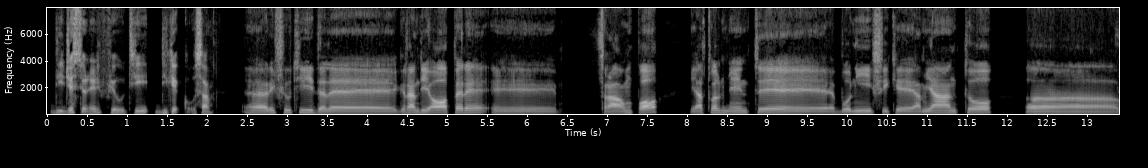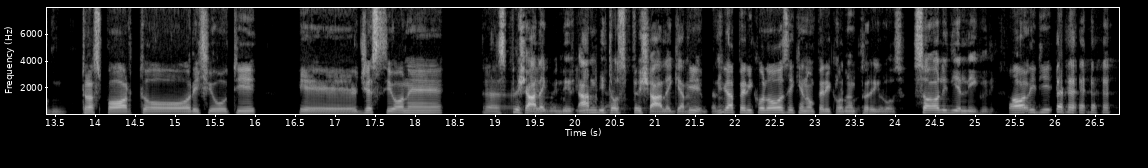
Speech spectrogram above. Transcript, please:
di gestione rifiuti di che cosa? Eh, rifiuti delle grandi opere e tra un po' e attualmente bonifiche, amianto, eh, trasporto rifiuti e gestione eh, Speciale, quindi ambito speciale, sì, chiaramente. no? sia pericolosi che non Che non pericolosi. Solidi e liquidi. Solidi.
